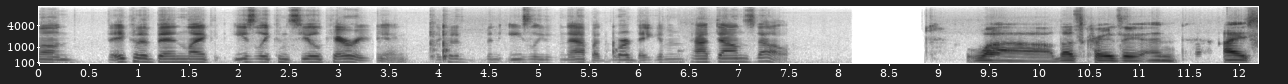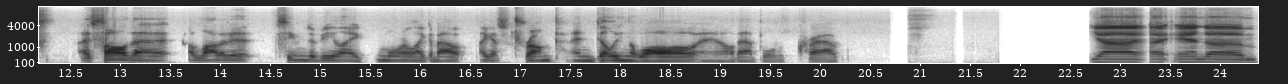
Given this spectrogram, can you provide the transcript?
um they could have been like easily concealed carrying they could have been easily doing that, but were they given pat downs? No. Wow, that's crazy. And i i saw that a lot of it seemed to be like more like about I guess Trump and building the wall and all that bull crap. Yeah, and um,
